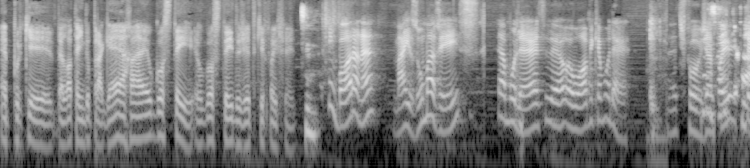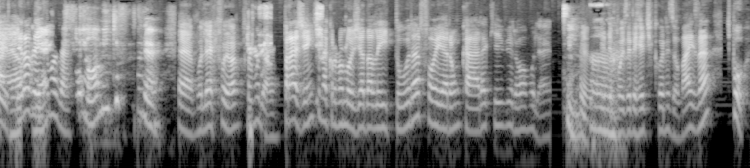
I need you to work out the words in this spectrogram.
é porque ela tá indo pra guerra, eu gostei, eu gostei do jeito que foi feito. Embora, né? Mais uma vez, é a mulher, é o homem que é mulher. É, tipo, já Mas foi que a tá, terceira é a vez mulher no mangá. Foi homem que foi mulher. É, mulher que foi homem que foi mulher. Pra gente, na cronologia da leitura, foi era um cara que virou a mulher. Sim. E depois ele reticonizou. Mas, né? Tipo,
